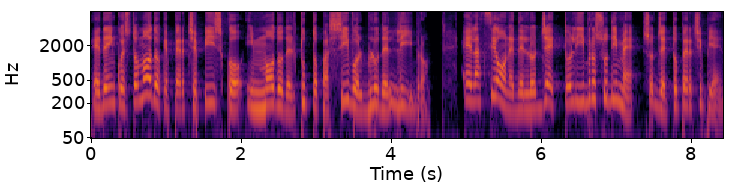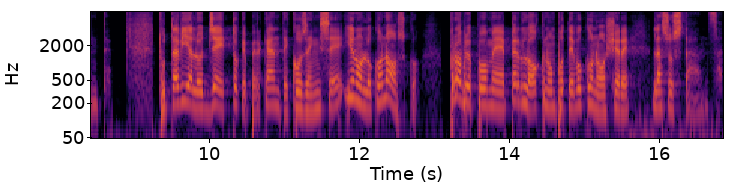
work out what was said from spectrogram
Ed è in questo modo che percepisco in modo del tutto passivo il blu del libro. È l'azione dell'oggetto libro su di me, soggetto percipiente. Tuttavia l'oggetto, che per Kant è cosa in sé, io non lo conosco, proprio come per Locke non potevo conoscere la sostanza.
